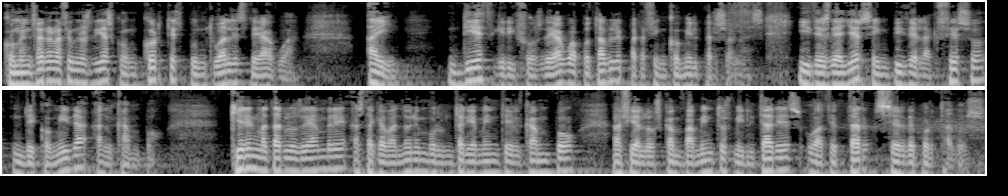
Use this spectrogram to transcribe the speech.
Comenzaron hace unos días con cortes puntuales de agua. Hay 10 grifos de agua potable para 5.000 personas y desde ayer se impide el acceso de comida al campo. Quieren matarlos de hambre hasta que abandonen voluntariamente el campo hacia los campamentos militares o aceptar ser deportados.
